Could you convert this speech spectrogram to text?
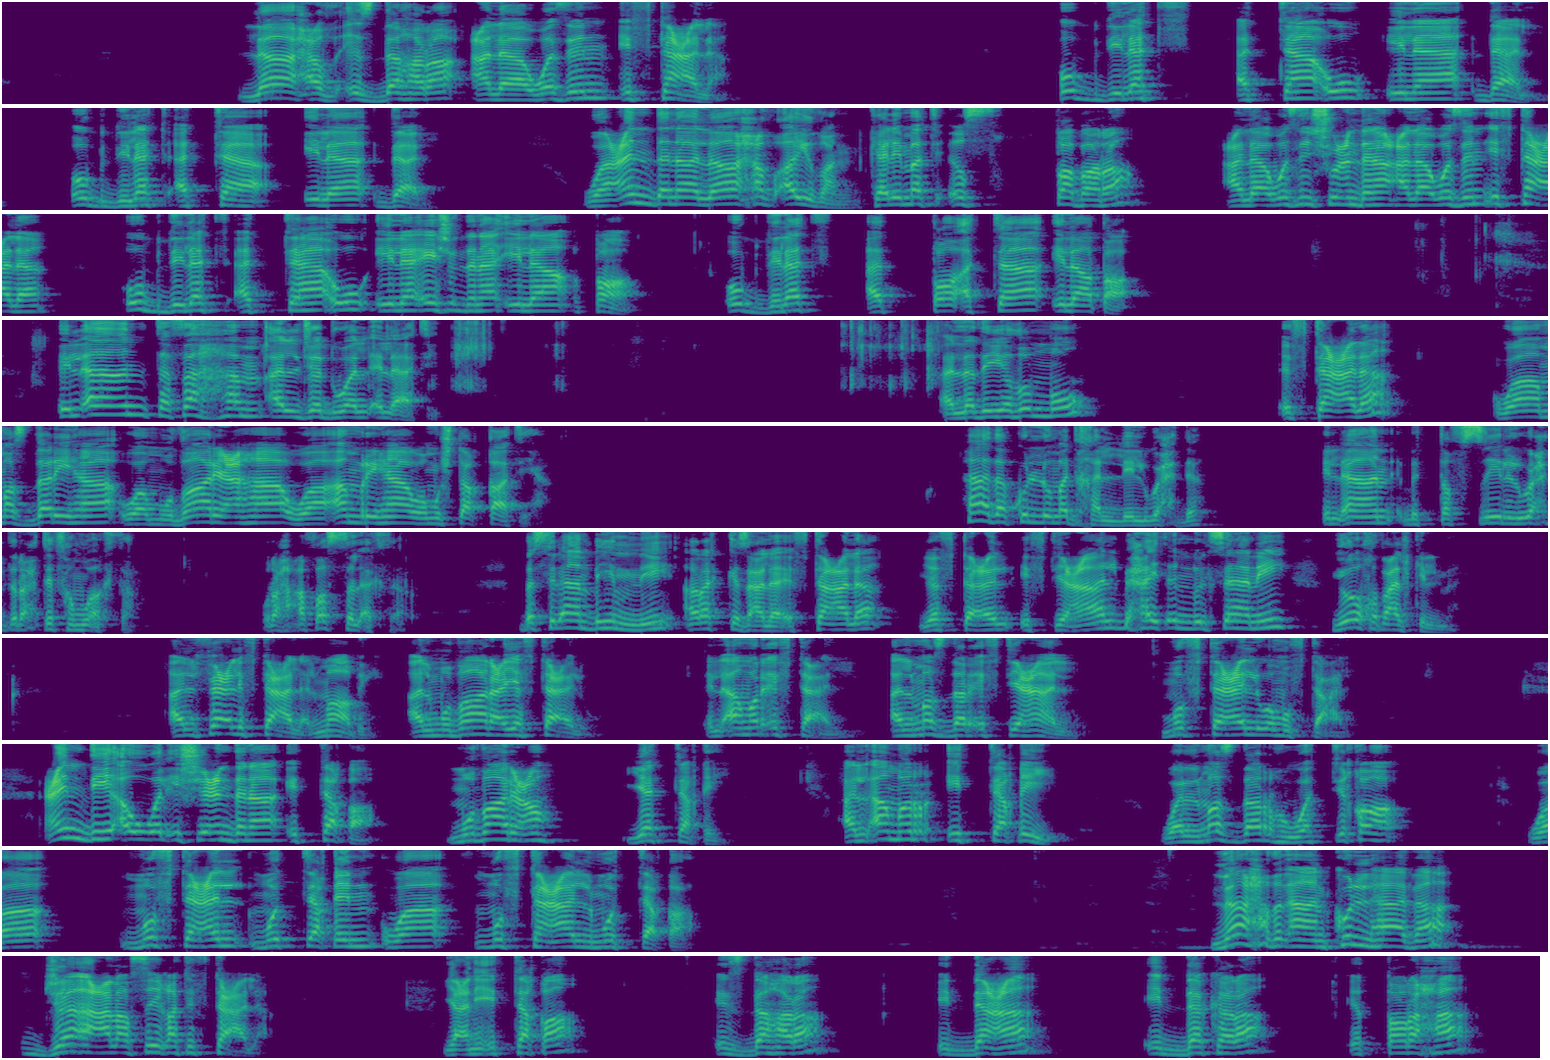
لاحظ ازدهر على وزن افتعل. أبدلت التاء إلى دال. أبدلت التاء إلى دال. وعندنا لاحظ أيضا كلمة اصطبر على وزن شو عندنا؟ على وزن افتعل. أبدلت التاء إلى إيش عندنا؟ إلى طاء. أبدلت الطاء التاء إلى طاء. الآن تفهم الجدول الآتي. الذي يضم افتعل ومصدرها ومضارعها وأمرها ومشتقاتها. هذا كله مدخل للوحدة. الآن بالتفصيل الوحدة راح تفهموا أكثر. وراح أفصل أكثر. بس الآن بهمني أركز على افتعل يفتعل افتعال بحيث إنه لساني ياخذ على الكلمة. الفعل افتعل الماضي. المضارع يفتعل. الأمر افتعل. المصدر افتعال. مفتعل ومفتعل. عندي أول إشي عندنا اتقى. مضارعة يتقي. الأمر اتقي. والمصدر هو اتقاء. ومفتعل متق ومفتعل متقى لاحظ الآن كل هذا جاء على صيغة افتعل. يعني اتقى ازدهر ادعى ادكر اطرح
